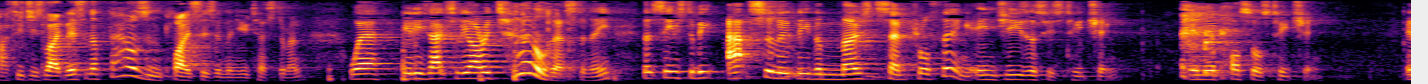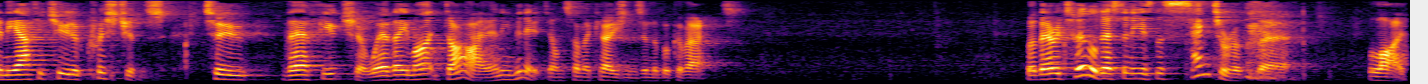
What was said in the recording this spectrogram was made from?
passages like this in a thousand places in the New Testament, where it is actually our eternal destiny that seems to be absolutely the most central thing in Jesus' teaching, in the apostles' teaching, in the attitude of Christians to their future, where they might die any minute on some occasions in the book of Acts. But their eternal destiny is the center of their life,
